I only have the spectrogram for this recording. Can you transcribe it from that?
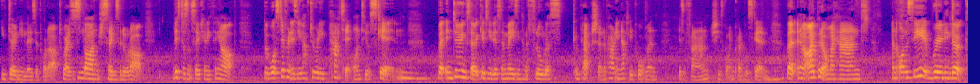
you don't need loads of product, whereas a Yeah. sponge soaks mm. it all up. This doesn't soak anything up. But what's different is you have to really pat it onto your skin. Mm. But in doing so, it gives you this amazing kind of flawless complexion. Apparently, Natalie Portman is a fan. She's got incredible skin. Mm-hmm. But anyway, I put it on my hand, and honestly, it really looked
